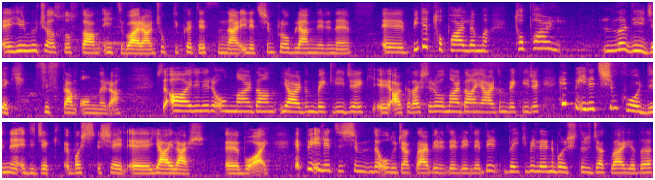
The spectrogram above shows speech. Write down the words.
e, 23 Ağustos'tan itibaren çok dikkat etsinler iletişim problemlerine. E, bir de toparlama, toparla diyecek sistem onlara. İşte aileleri onlardan yardım bekleyecek, e, arkadaşları onlardan yardım bekleyecek. Hep bir iletişim koordine edecek e, baş, şey e, yaylar bu ay. Hep bir iletişimde olacaklar birileriyle. Bir belki birilerini barıştıracaklar ya da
